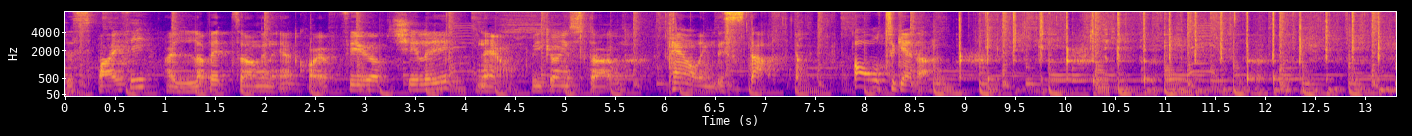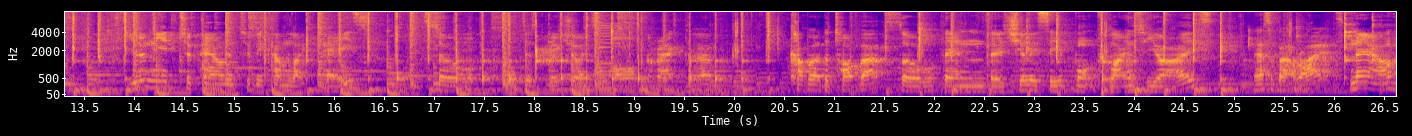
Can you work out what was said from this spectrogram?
the spicy. I love it, so I'm gonna add quite a few of chili. Now, we're going to start pounding this stuff all together. Don't need to pound it to become like paste. So just make sure it's all cracked up. Cover the top up so then the chili seed won't fly into your eyes. That's about right. Now,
